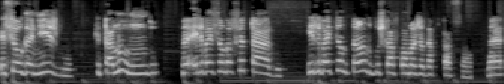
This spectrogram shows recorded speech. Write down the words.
esse organismo que está no mundo, né, ele vai sendo afetado e ele vai tentando buscar formas de adaptação, né?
